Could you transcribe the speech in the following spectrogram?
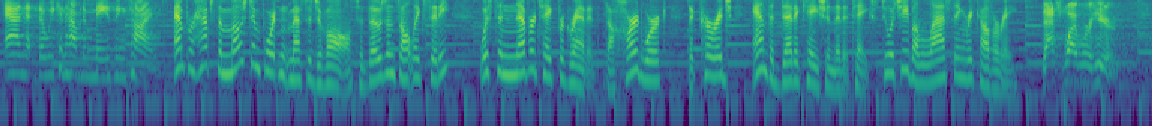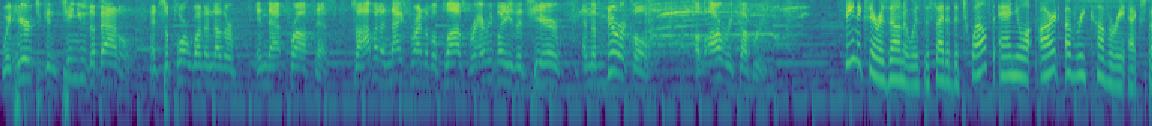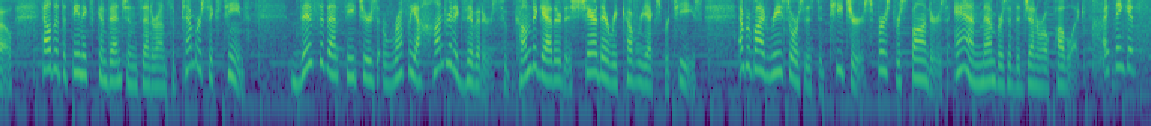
and that we can have an amazing time. And perhaps the most important message of all to those in Salt Lake City was to never take for granted the hard work, the courage, and the dedication that it takes to achieve a lasting recovery. That's why we're here. We're here to continue the battle and support one another in that process. So, how about a nice round of applause for everybody that's here and the miracle of our recovery? Phoenix, Arizona was the site of the 12th annual Art of Recovery Expo, held at the Phoenix Convention Center on September 16th. This event features roughly 100 exhibitors who come together to share their recovery expertise and provide resources to teachers, first responders, and members of the general public. I think it's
